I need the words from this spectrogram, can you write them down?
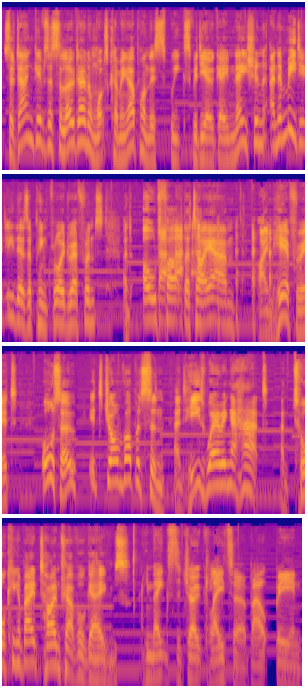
So Dan gives us a lowdown on what's coming up on this week's Video Game Nation, and immediately there's a Pink Floyd reference, and old fart that I am, I'm here for it. Also, it's John Robertson, and he's wearing a hat and talking about time travel games. He makes the joke later about being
